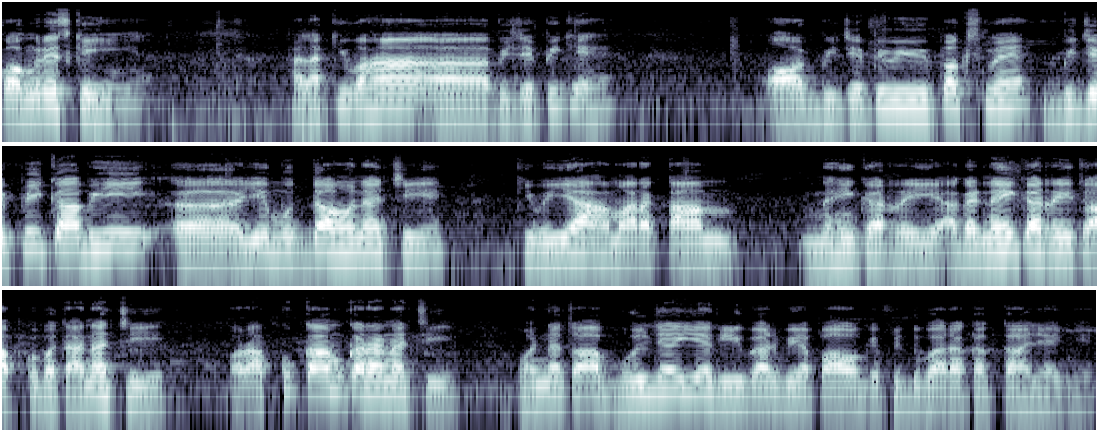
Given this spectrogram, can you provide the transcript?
कांग्रेस के ही हैं। हालाँकि वहाँ बीजेपी के हैं और बीजेपी भी विपक्ष में है। बीजेपी का भी अ, ये मुद्दा होना चाहिए कि भैया हमारा काम नहीं कर रही है। अगर नहीं कर रही तो आपको बताना चाहिए और आपको काम कराना चाहिए वरना तो आप भूल जाइए अगली बार भी आप आओगे फिर दोबारा कक्का आ जाएँगे।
